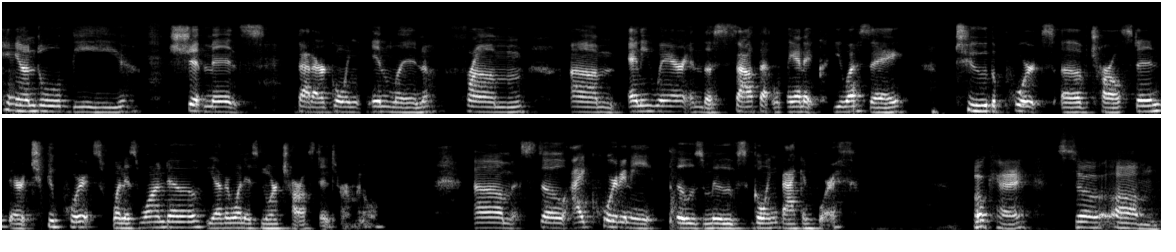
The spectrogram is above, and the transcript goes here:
handle the shipments that are going inland from um, anywhere in the South Atlantic USA to the ports of Charleston. There are two ports. One is Wando, the other one is North Charleston Terminal. Um, so I coordinate those moves going back and forth. Okay. So, um,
